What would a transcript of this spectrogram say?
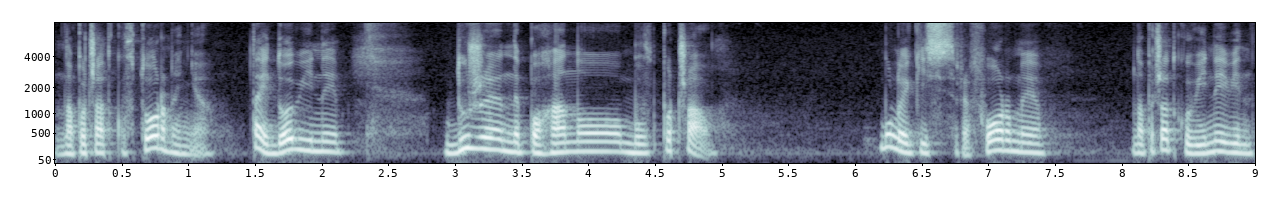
на початку вторгнення та й до війни дуже непогано був почав. Були якісь реформи. На початку війни він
